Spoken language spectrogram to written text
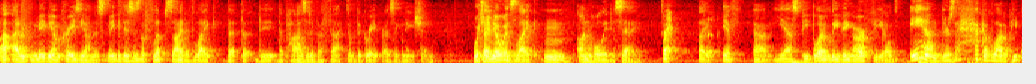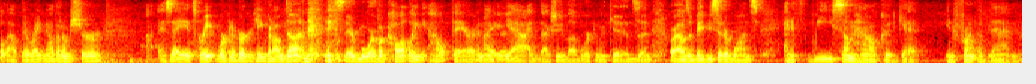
I, I don't maybe i'm crazy on this maybe this is the flip side of like the the, the, the positive effect of the great resignation which i know is like mm, unholy to say but like if um, yes people are leaving our field and there's a heck of a lot of people out there right now that i'm sure I say it's great working at Burger King, but I'm done. Is there more of a calling out there? And I, mm-hmm. yeah, I actually love working with kids, and or I was a babysitter once. And if we somehow could get in front of them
